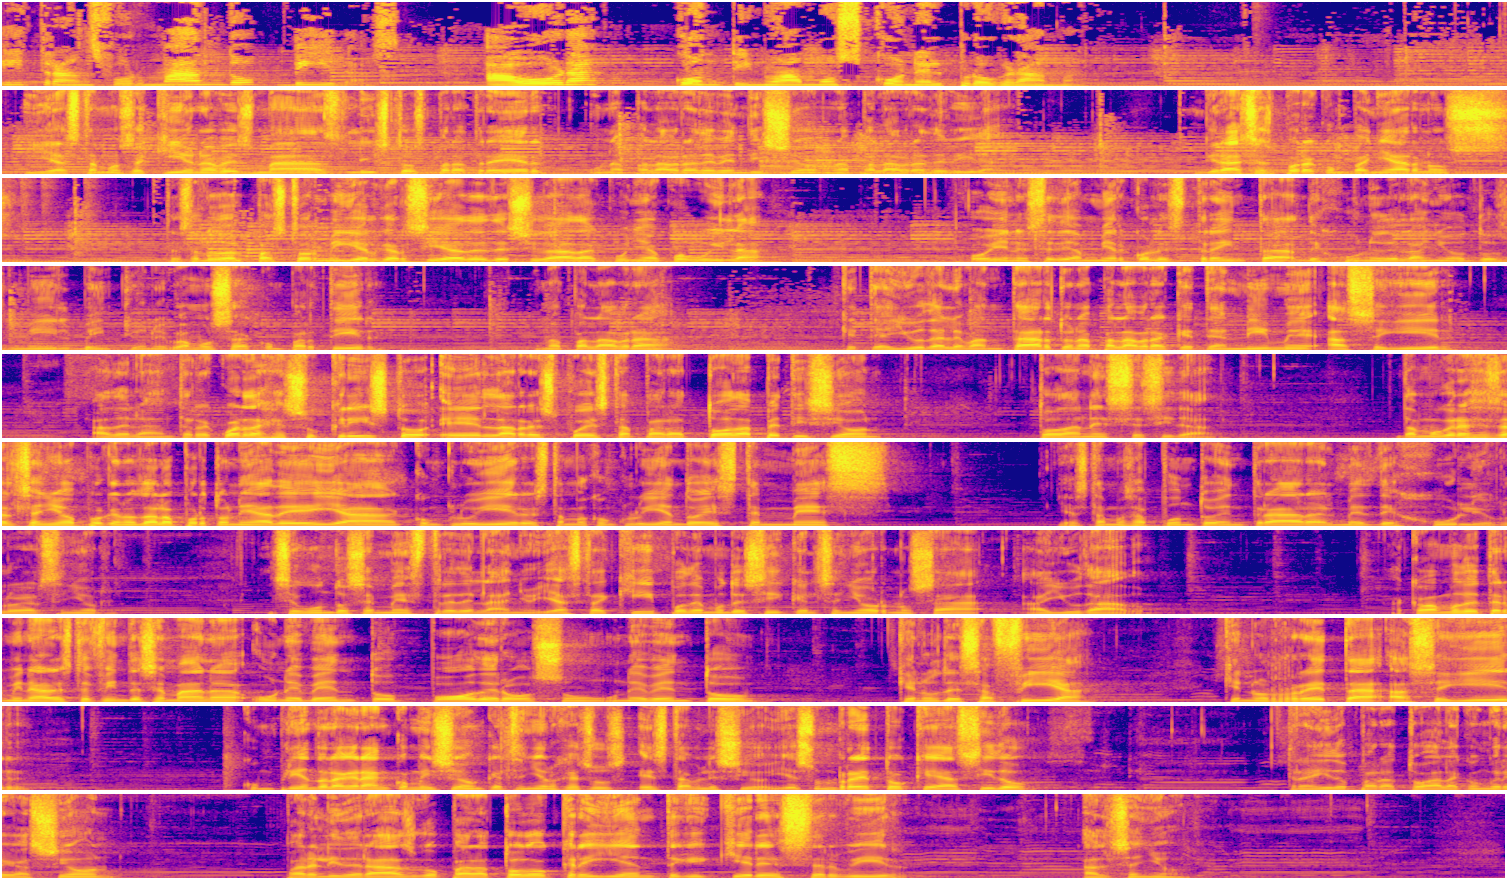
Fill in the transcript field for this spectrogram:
y transformando vidas. Ahora continuamos con el programa. Y ya estamos aquí una vez más listos para traer una palabra de bendición, una palabra de vida. Gracias por acompañarnos. Te saluda el pastor Miguel García desde Ciudad Acuña, Coahuila. Hoy en este día miércoles 30 de junio del año 2021 y vamos a compartir una palabra que te ayude a levantarte, una palabra que te anime a seguir adelante. Recuerda, Jesucristo es la respuesta para toda petición, toda necesidad. Damos gracias al Señor porque nos da la oportunidad de ya concluir. Estamos concluyendo este mes. Ya estamos a punto de entrar al mes de julio, gloria al Señor. El segundo semestre del año. Y hasta aquí podemos decir que el Señor nos ha ayudado. Acabamos de terminar este fin de semana un evento poderoso, un evento que nos desafía, que nos reta a seguir cumpliendo la gran comisión que el Señor Jesús estableció. Y es un reto que ha sido traído para toda la congregación, para el liderazgo, para todo creyente que quiere servir al Señor.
